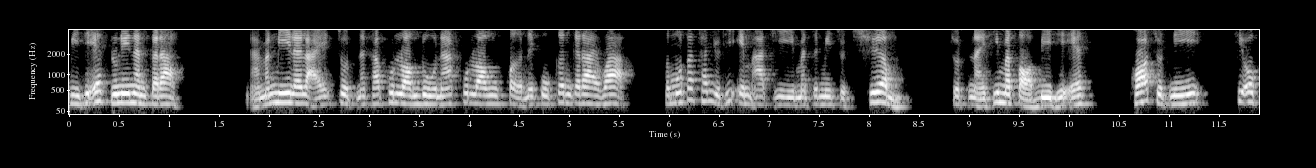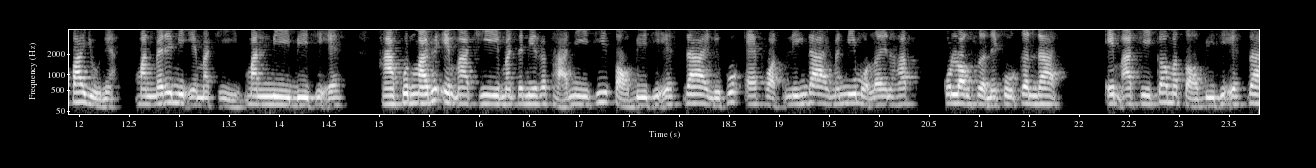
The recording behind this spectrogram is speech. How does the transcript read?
BTS นู่นนี่นั่นก็ได้นะมันมีหลาย ๆ จุดนะครับ คุณลองดูนะ คุณลองเปิดใน Google ก็ได้ว่า สมมติถ้าฉันอยู่ที่ MRT มันจะมีจุดเชื่อม จุดไหนที่มาต่อ BTS เพราะจุดนี้ที่โอป้าอยู่เนี่ยมันไม่ได้มี MRT มันมี BTS หากคุณมาด้วย MRT มันจะมีสถานีที่ต่อ BTS ได้หรือพวก Airport Link ได้มันมีหมดเลยนะครับ คุณลองเสิร์ชใน Google ได้ MRT ก็มาต่อ BTS ได้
